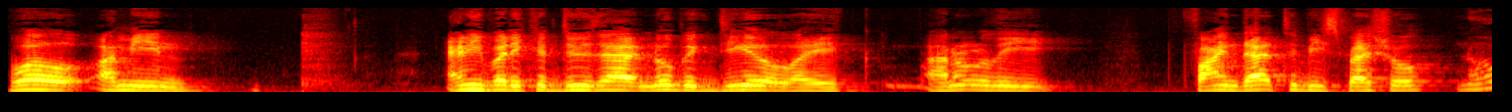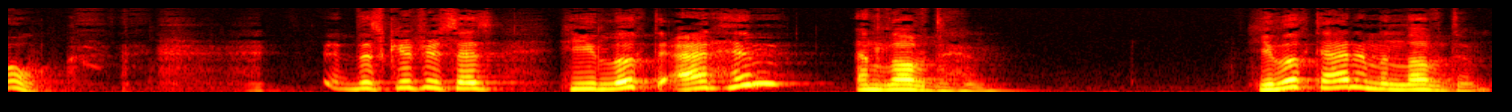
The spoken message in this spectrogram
well, I mean, anybody could do that, no big deal. Like, I don't really find that to be special. No. the scripture says he looked at him and loved him. He looked at him and loved him.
